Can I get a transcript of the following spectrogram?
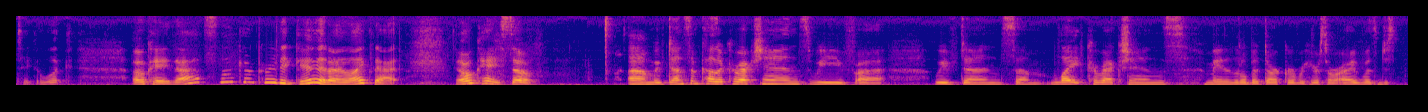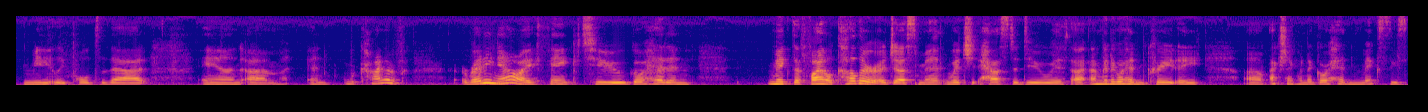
Take a look. Okay, that's looking pretty good. I like that. Okay, so um, we've done some color corrections. We've uh, We've done some light corrections, made it a little bit darker over here so our eye wasn't just immediately pulled to that. And, um, and we're kind of ready now, I think, to go ahead and make the final color adjustment, which has to do with, I, am going to go ahead and create a, um, actually I'm going to go ahead and mix these,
